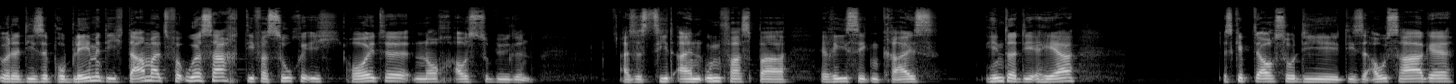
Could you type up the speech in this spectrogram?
oder diese Probleme, die ich damals verursacht, die versuche ich heute noch auszubügeln. Also es zieht einen unfassbar riesigen Kreis hinter dir her. Es gibt ja auch so die, diese Aussage,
